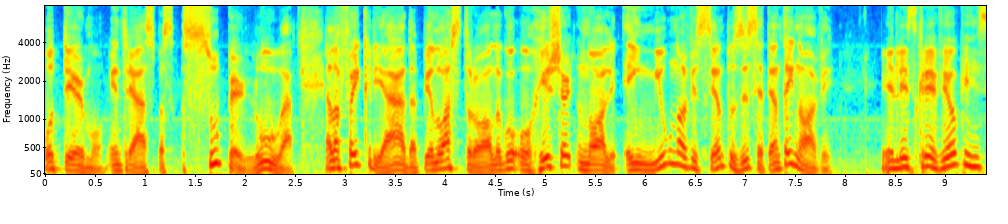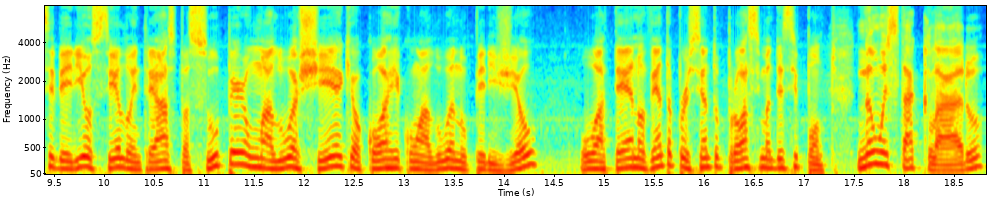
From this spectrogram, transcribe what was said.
o termo, entre aspas, superlua, ela foi criada pelo astrólogo o Richard Nolle em 1979. Ele escreveu que receberia o selo, entre aspas, super, uma lua cheia que ocorre com a lua no perigeu ou até 90% próxima desse ponto. Não está claro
